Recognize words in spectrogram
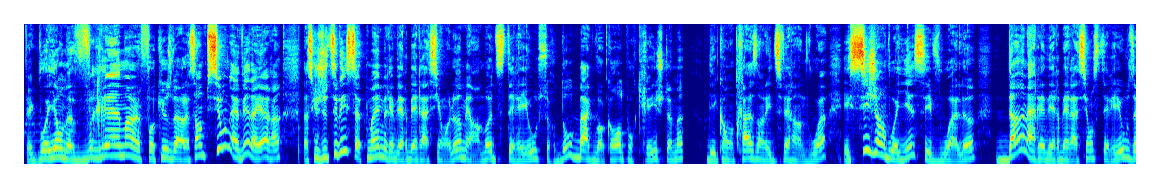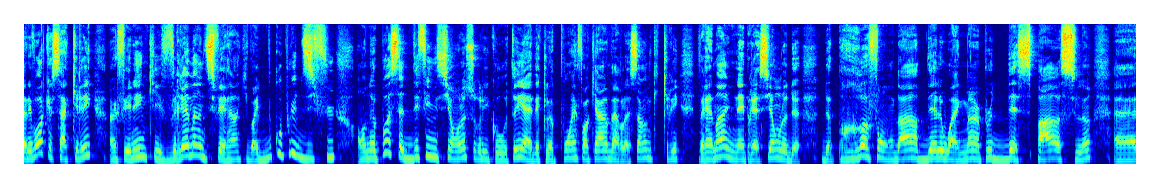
Fait que vous voyez, on a vraiment un focus vers le centre. Puis si on avait d'ailleurs, hein, parce que j'utilise cette même réverbération-là, mais en mode stéréo sur d'autres back vocals pour créer justement des contrastes dans les différentes voix. Et si j'envoyais ces voix-là dans la réverbération stéréo, vous allez voir que ça crée un feeling qui est vraiment différent, qui va être beaucoup plus diffus. On n'a pas cette définition-là sur les côtés avec le point focal vers le centre qui crée vraiment une impression de, de, profondeur, d'éloignement, un peu d'espace. Euh,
